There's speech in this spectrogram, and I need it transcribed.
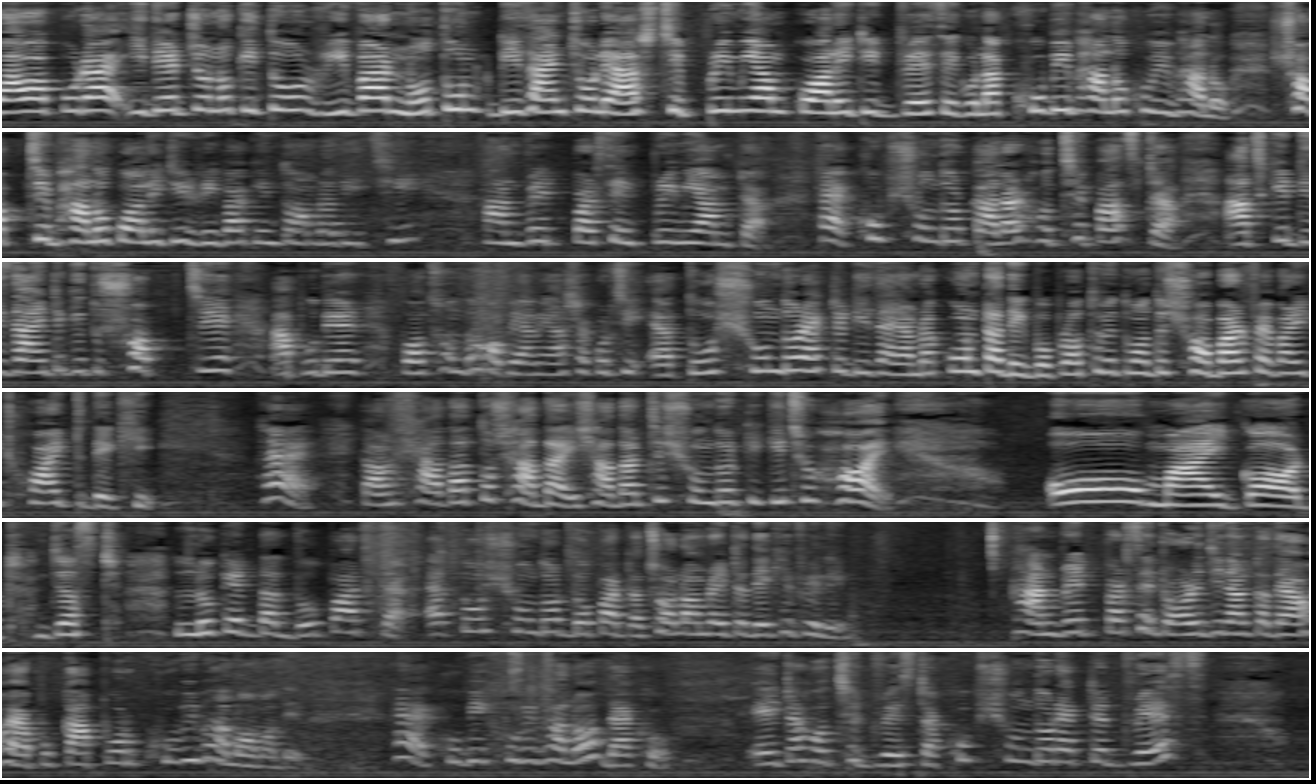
ওয়াওয়াপুরা, ঈদের জন্য কিন্তু রিভার নতুন ডিজাইন চলে আসছে, প্রিমিয়াম কোয়ালিটির ড্রেস, এগুলা খুবই ভালো খুবই ভালো। সবচেয়ে ভালো কোয়ালিটির রিভা কিন্তু আমরা দিচ্ছি হান্ড্রেড পার্সেন্ট প্রিমিয়ামটা। হ্যাঁ খুব সুন্দর কালার হচ্ছে পাঁচটা। আজকের ডিজাইনটা কিন্তু সবচেয়ে আপুদের পছন্দ হবে, আমি আশা করছি। এত সুন্দর একটা ডিজাইন, আমরা কোনটা দেখব? প্রথমে তোমাদের সবার ফেভারিট হোয়াইট দেখি। হ্যাঁ কারণ সাদা তো সাদাই, সাদার চেয়ে সুন্দর কি কিছু হয়? ও my god just look at the dupatta এত সুন্দর দোপাট্টা চলো আমরা এটা দেখে ফেলি। হান্ড্রেড পার্সেন্ট অরিজিনালটা দেওয়া হয় আপু। কাপড় খুবই ভালো আমাদের। হ্যাঁ খুবই খুবই ভালো। দেখো, এইটা হচ্ছে ড্রেসটা খুব সুন্দর একটা ড্রেস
